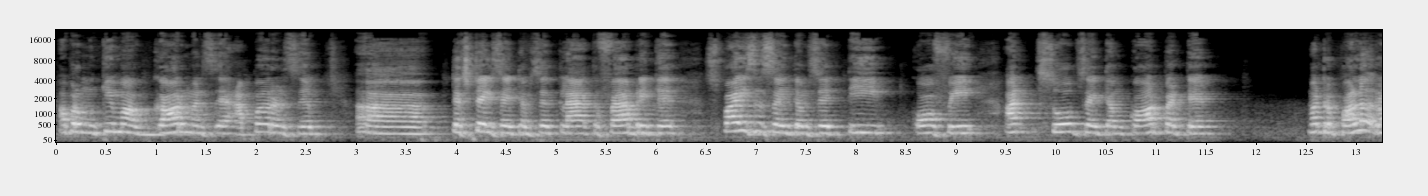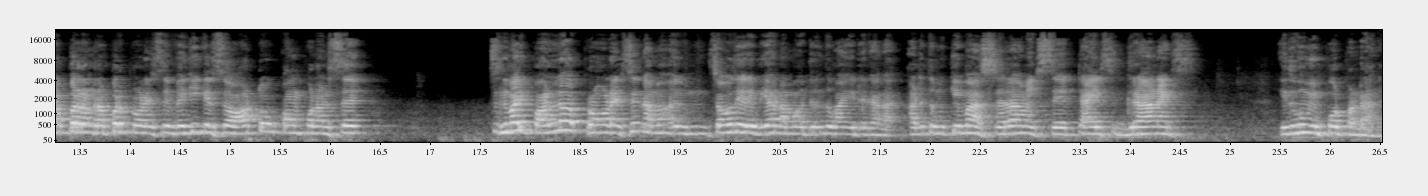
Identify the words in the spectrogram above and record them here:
அப்புறம் முக்கியமாக garments apparels textiles items cloth fabric spices items tea coffee and soaps item carpet மற்ற பல rubber and rubber products vehicles auto components இந்த மாதிரி பல ப்ராடக்ட்ஸ் நம்ம சவுதி அரேபியா நம்ம கிட்ட இருந்து வாங்கிட்டு இருக்காங்க. அடுத்து முக்கியமாக செராமிக்ஸ் டைல்ஸ் கிரானைட்ஸ் இதுவும் இம்போர்ட் பண்ணுறாங்க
